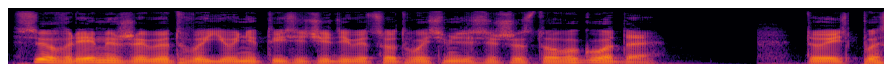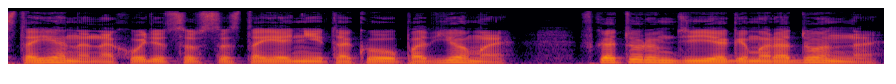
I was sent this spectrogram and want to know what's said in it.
все время живет в июне 1986 года то есть постоянно находится в состоянии такого подъема, в котором Диего Марадонна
